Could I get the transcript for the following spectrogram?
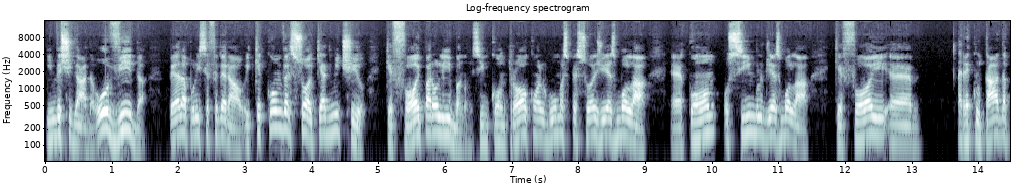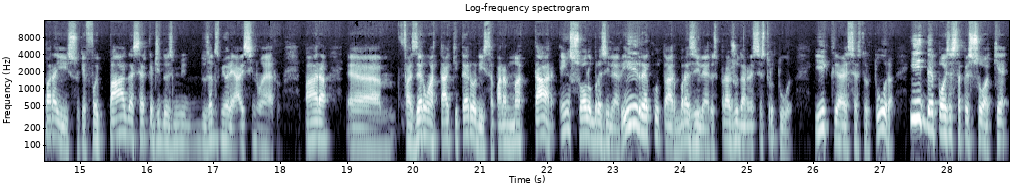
investigada, ouvida pela Polícia Federal e que conversou, que admitiu que foi para o Líbano, se encontrou com algumas pessoas de Hezbollah, é, com o símbolo de Hezbollah, que foi é, recrutada para isso, que foi paga cerca de 200 mil reais, se não erro, para é, fazer um ataque terrorista, para matar em solo brasileiro e recrutar brasileiros para ajudar nessa estrutura. E criar essa estrutura, e depois essa pessoa que é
